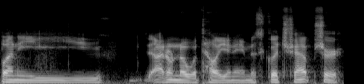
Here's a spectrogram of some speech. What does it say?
Bunny... I don't know what the hell your name is. Glitchtrap? Sure.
